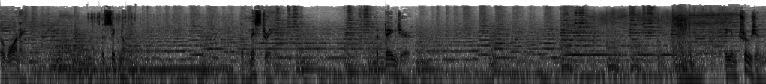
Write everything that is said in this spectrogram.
the warning, the signal, the mystery, the danger. The intrusion,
